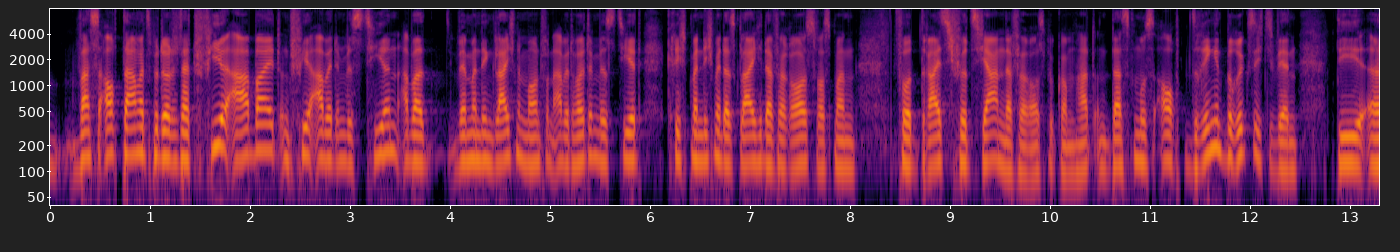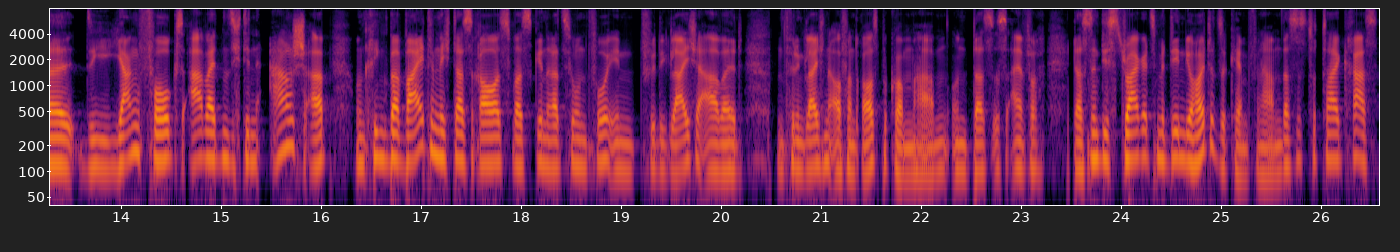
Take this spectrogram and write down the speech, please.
Was auch damals bedeutet hat, viel Arbeit und viel Arbeit investieren, aber wenn man den gleichen Amount von Arbeit heute investiert, kriegt man nicht mehr das gleiche dafür raus, was man vor 30, 40 Jahren dafür rausbekommen hat. Und das muss auch dringend berücksichtigt werden. Die, äh, die Young Folks arbeiten sich den Arsch ab und kriegen bei weitem nicht das raus, was Generationen vor ihnen für die gleiche Arbeit und für den gleichen Aufwand rausbekommen haben. Und das ist einfach, das sind die Struggles, mit denen die heute zu kämpfen haben. Das ist total krass,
